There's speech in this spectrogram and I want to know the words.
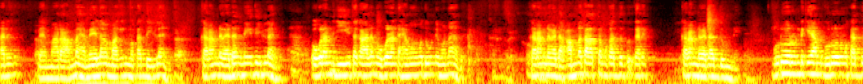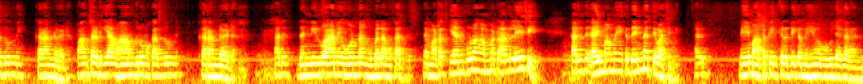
හරිද? දැන් මර අම්මා හැම වෙලාවෙම මගෙන් මොකද්ද ඉල්ලන්නේ? කරන්න වැඩක් නේද ඉල්ලන්නේ? ඕගලන්ට ජීවිත කාලෙම ඕගලන්ට හැමෝම දුන්නේ මොනවාද? කරන්න වැඩ. අම්මා තාත්තා මොකද්ද කරේ? කරන්න වැඩක් දුන්නේ. ගුරුවරුන්ට ගියාම ගුරුවරු මොකද්ද දුන්නේ? කරන්න වැඩ. පන්සලට ගියාම හාමුදුරුවෝ මොකක්ද දුන්නේ? කරන්න වැඩ. හරිද? දැන් නිර්වාණය ඕනනම් ඔබලා මොකද්ද? දැන් මටත් කියන්න පුළුවන් අම්මට හරි ලේසි. හරිද? ඇයි මම මේක දෙන්නේ නැත්තේ වචනේ? හරිද? මෙහෙම අටපිරිකර ටික මෙහෙම පූජා කරන්න.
